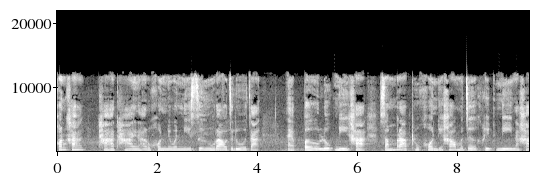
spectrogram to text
ค่อนข้างท้าทายนะคะทุกคนในวันนี้ซึ่งเราจะดูจาก Apple ลูกนี้ค่ะสำหรับทุกคนที่เข้ามาเจอคลิปนี้นะคะ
